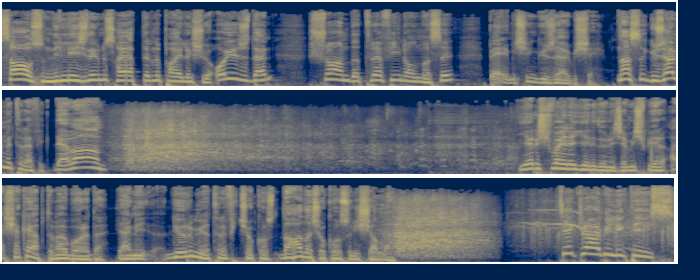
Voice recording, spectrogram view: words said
Sağ olsun dinleyicilerimiz hayatlarını paylaşıyor. O yüzden şu anda trafiğin olması benim için güzel bir şey. Nasıl güzel mi trafik? Devam. Yarışmayla geri döneceğim hiçbir yere. Aa, şaka yaptım ha bu arada. Yani diyorum ya trafik çok olsun. Daha da çok olsun inşallah. Tekrar birlikteyiz.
